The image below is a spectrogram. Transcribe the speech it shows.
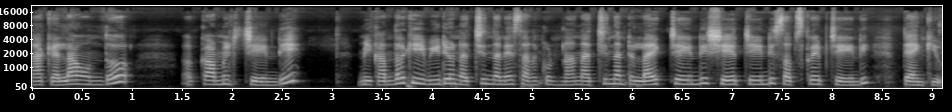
నాకు ఎలా ఉందో కామెంట్స్ చేయండి. మీకు అందరికీ ఈ వీడియో నచ్చిందనేసి అనుకుంటున్నాను. నచ్చిందంటే లైక్ చేయండి షేర్ చేయండి సబ్స్క్రైబ్ చేయండి. Thank you.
